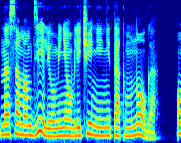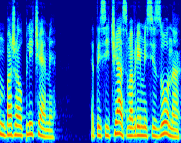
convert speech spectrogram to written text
На самом деле у меня увлечений не так много. Он пожал плечами. Это сейчас во время сезона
